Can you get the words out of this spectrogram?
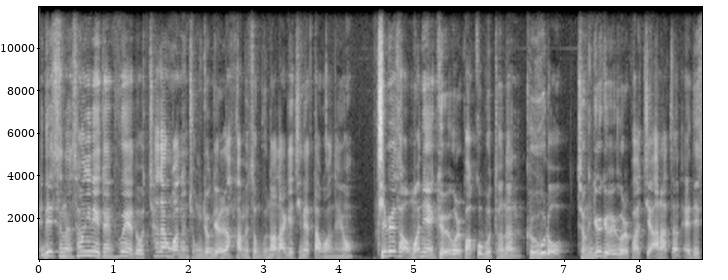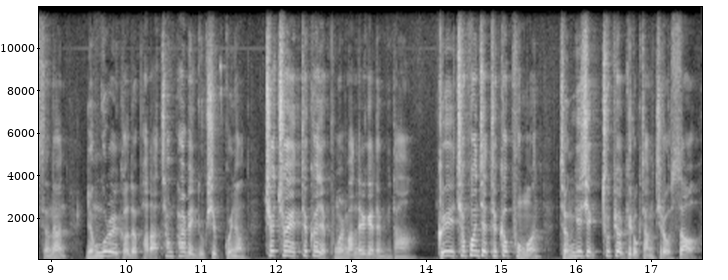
에디슨은 성인이 된 후에도 차장과는 종종 연락하면서 무난하게 지냈다고 하네요. 집에서 어머니의 교육을 받고부터는 그 후로 정규 교육을 받지 않았던 에디슨은 연구를 거듭하다 1869년 최초의 특허 제품을 만들게 됩니다. 그의 첫 번째 특허품은 전기식 투표 기록 장치로서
